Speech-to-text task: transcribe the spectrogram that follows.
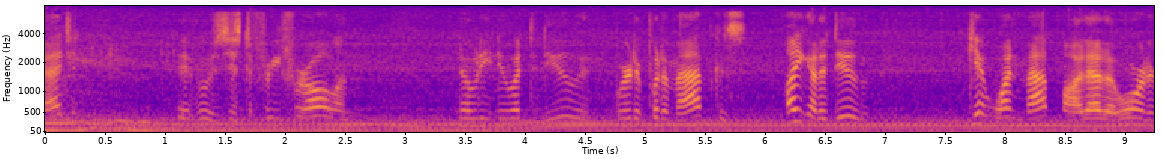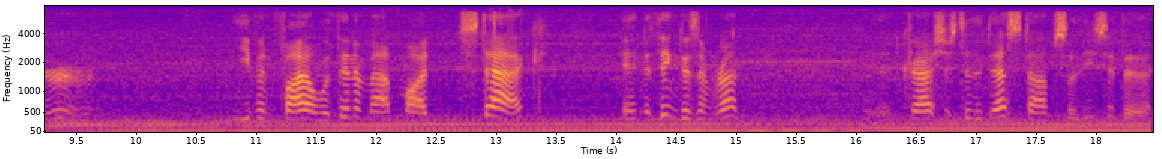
Imagine if it was just a free for all and nobody knew what to do and where to put a map. Because all you got to do, get one map mod out of order, or even file within a map mod stack, and the thing doesn't run. It crashes to the desktop. So these are the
